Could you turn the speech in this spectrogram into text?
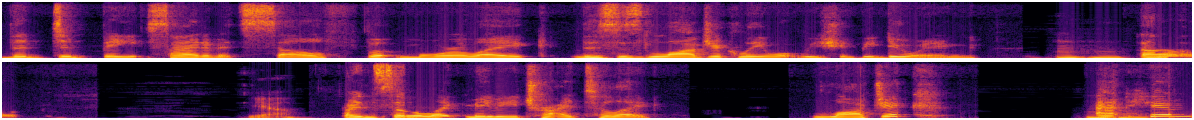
the debate side of itself, but more like this is logically what we should be doing. hmm Uh, Yeah. and so, like, maybe try to like logic at Mhm. him,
